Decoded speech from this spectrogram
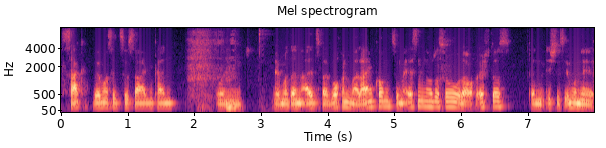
Sack, wenn man es jetzt so sagen kann. Und wenn man dann all zwei Wochen mal heimkommt zum Essen oder so oder auch öfters, dann ist es immer eine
